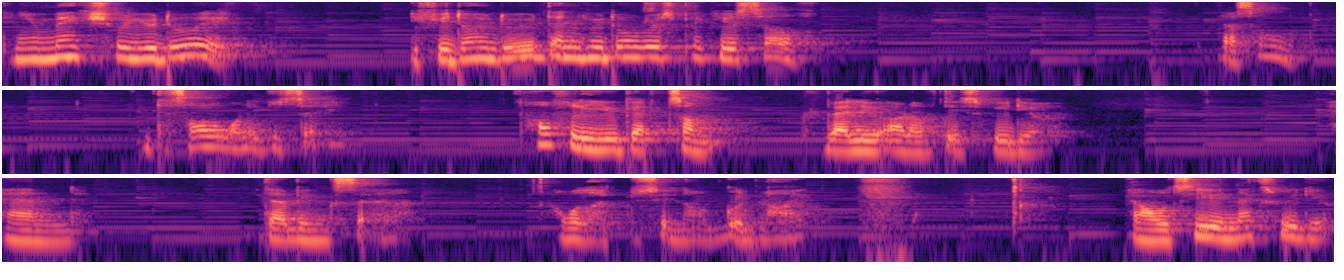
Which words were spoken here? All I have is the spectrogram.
then you make sure you do it. If you don't do it then you don't respect yourself. That's all. That's all i wanted to say hopefully you get some value out of this video and that being said, I would like to say now good night. And I will see you in next video.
